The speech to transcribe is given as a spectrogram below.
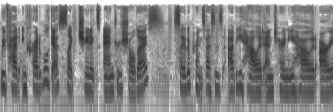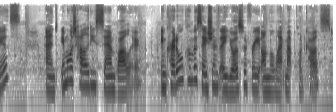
We've had incredible guests like Tunic's Andrew Shouldice, Slay the Princess's Abby Howard and Tony Howard Arias, and Immortality's Sam Barlow. Incredible conversations are yours for free on the Lightmap podcast.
